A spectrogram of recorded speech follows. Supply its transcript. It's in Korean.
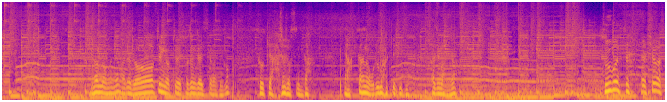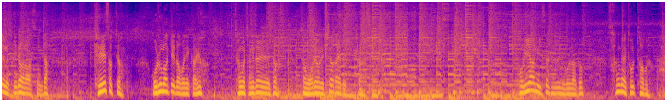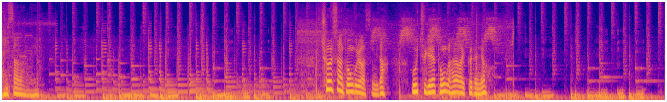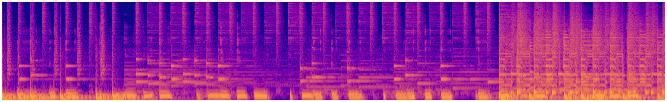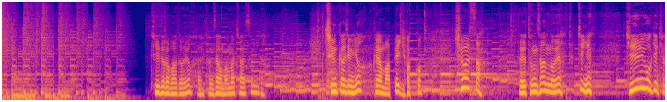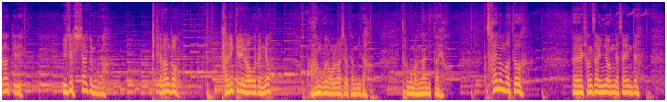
등산로는요, 아주 넓적넓적에 조정되어 있어가지고, 그렇게 아주 좋습니다. 약간은 오르막길이긴 하지만요. 두 번째 쉬어갈 수 있는 등대가 나왔습니다. 계속 좀 오르막길이다 보니까요. 정말 정상에서 좀 오래오래 쉬어가야 될 것 같습니다. 거리함이 있어서 그런지 몰라도 상당히 돌탑을 많이 쌓아놨네요. 추월산 동굴에 왔습니다. 우측에 동굴 하나가 있거든요. 뒤돌아봐도요 아, 경사가 만만치 않습니다 지금까지는요 그냥 맛배기였고 추월산 네, 등산로의 특징인 길고 긴 계단길이 이제 시작입니다. 계단도 달림길이 나오거든요. 아무거나 올라가셔도 됩니다. 결국 만나니까요. 차이는 뭐더 경사 있냐 없냐 차이인데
